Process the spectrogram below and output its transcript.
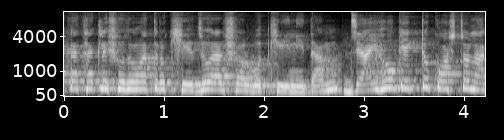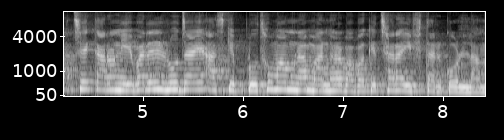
একা থাকলে শুধুমাত্র খেজুর আর শরবত খেয়ে নিতাম। যাই হোক, একটু কষ্ট লাগছে, কারণ এবারের রোজায় আজকে প্রথম আমরা মান্নার বাবাকে ছাড়া ইফতার করলাম।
